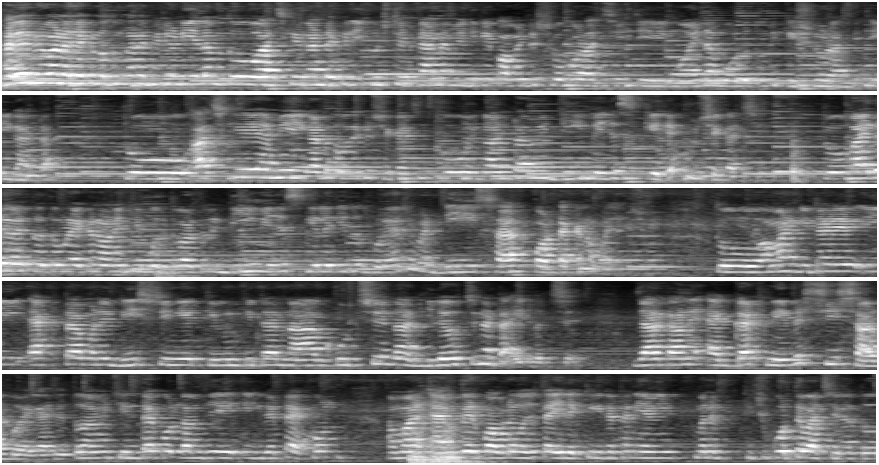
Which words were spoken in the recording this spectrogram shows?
Hello everyone আজ একটা নতুন গানের ভিডিও নিয়ে এলাম। তো আজকের গানটা একটা রিকোয়েস্টেড গান। আমি এদিকে কমেন্টে শো করাচ্ছি যে ময়না, বলো তুমি কৃষ্ণ রাতে এই গানটা। তো আজকে আমি এই গানটা তোমাদেরকে শেখাচ্ছি। তো ওই গানটা আমি ডি মেজর স্কেলে আমি শেখাচ্ছি। তো বাই দ্য তো তোমরা এখানে অনেকেই বলতে পারো, তাহলে ডি মেজর স্কেলে যেহেতু ধরে আছো বা ডি শার্প কর্ডটা কেন বাজাচ্ছো? তো আমার গিটারের এই একটা মানে ডি স্ট্রিং এর টিউন গিটার না ঘুরছে, না ঢিলে হচ্ছে, না টাইট হচ্ছে? যার কারণে এক গাঁট নেবে সি শার্প হয়ে গেছে। তো আমি চিন্তা করলাম যে এই গিটারটা এখন আমার অ্যাম্পের প্রবলেম হচ্ছে, তাই ইলেকট্রিক গিটারটা নিয়ে আমি মানে কিছু করতে পারছি না। তো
